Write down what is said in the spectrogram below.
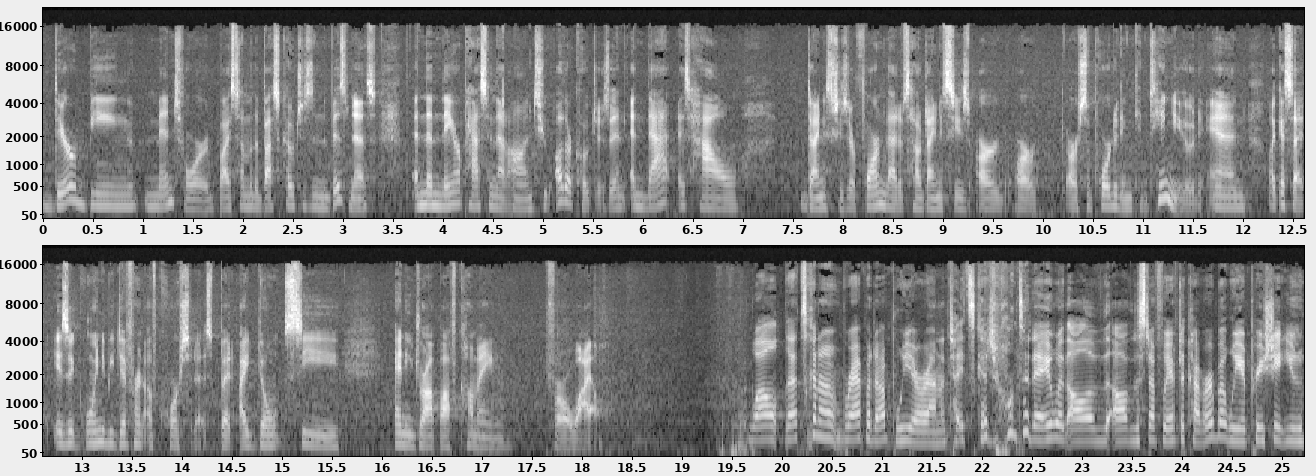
they're being mentored by some of the best coaches in the business and then they are passing that on to other coaches. And and that is how dynasties are formed. That is how dynasties are are are supported and continued. And like i said is it going to be different? Of course it is. But i don't see any drop off coming for a while well, that's going to wrap it up. We are on a tight schedule today with all of the, all of the stuff we have to cover, but we appreciate you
